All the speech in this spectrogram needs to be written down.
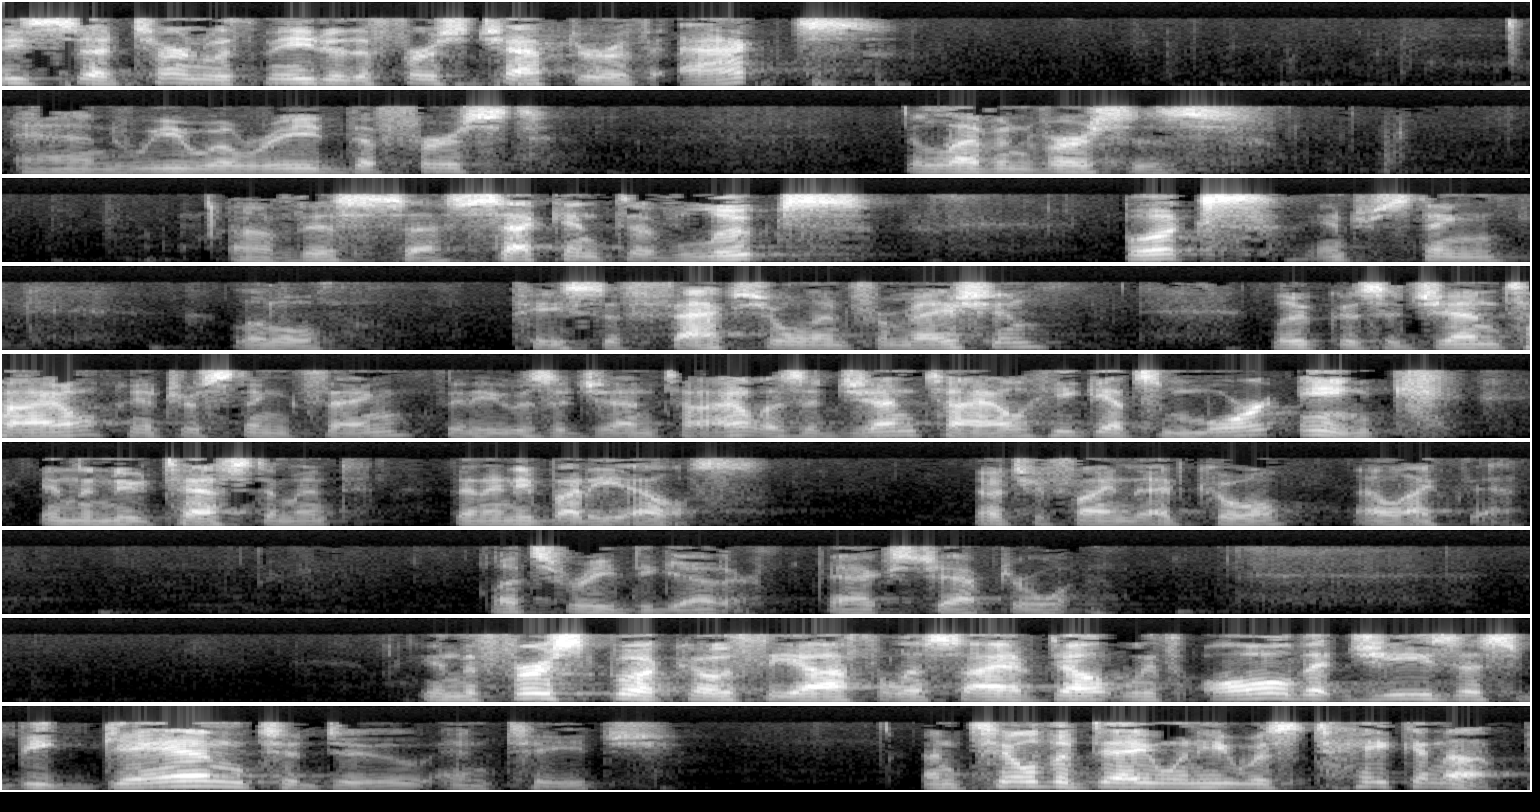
Please uh, turn with me to the first chapter of Acts. And we will read the first 11 verses of this uh, second of Luke's books. Interesting little piece of factual information. Luke was a Gentile. Interesting thing that he was a Gentile. As a Gentile, he gets more ink in the New Testament than anybody else. Don't you find that cool? I like that. Let's read together Acts chapter 1. In the first book, O Theophilus, I have dealt with all that Jesus began to do and teach until the day when he was taken up,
